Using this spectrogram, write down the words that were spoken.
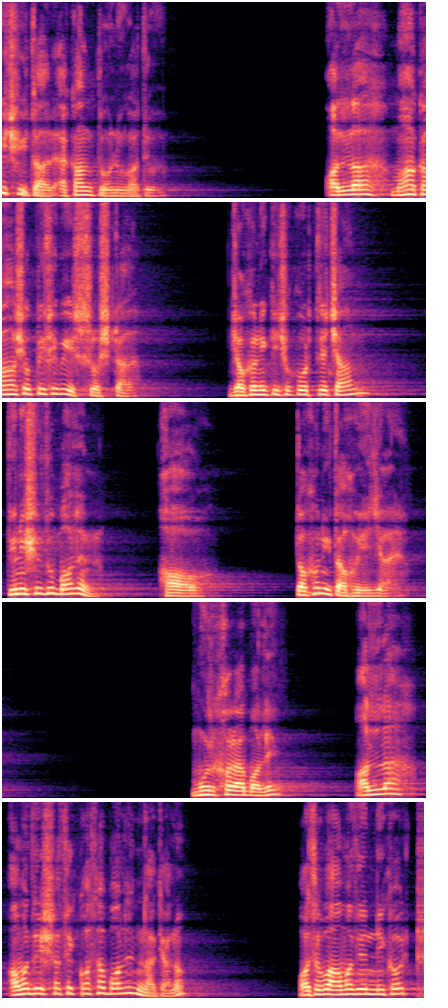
কিছুই তার একান্ত অনুগত। আল্লাহ মহাকাশ ও পৃথিবীর স্রষ্টা। যখনই কিছু করতে চান, তিনি শুধু বলেন, হও। তখনই তা হয়ে যায়। মূর্খরা বলে আল্লাহ আমাদের সাথে কথা বলেন না কেন? অথবা আমাদের নিকট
